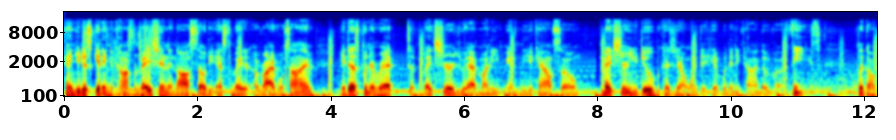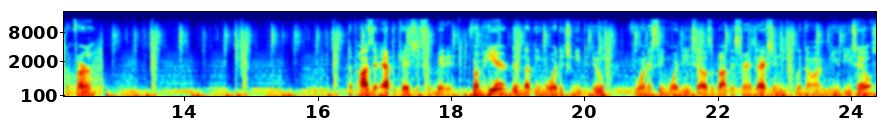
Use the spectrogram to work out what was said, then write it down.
And you're just getting the confirmation and also the estimated arrival time. It does put in red to make sure you have money in the account, so make sure you do because you don't want to get hit with any kind of uh, fees. Click on confirm. Deposit application submitted. From here, there's nothing more that you need to do. If you want to see more details about this transaction, you click on view details.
